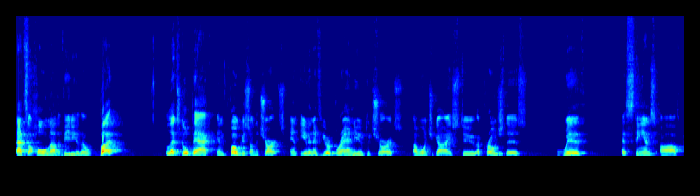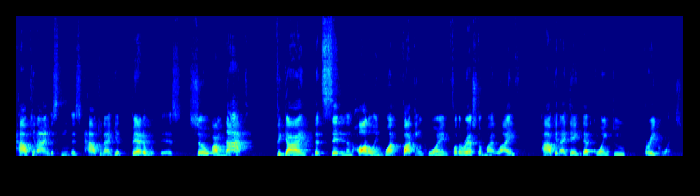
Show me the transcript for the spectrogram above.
That's a whole nother video though. But let's go back and focus on the charts. And even if you're brand new to charts, I want you guys to approach this with a stance of how can I understand this? How can I get better with this? So I'm not the guy that's sitting and hodling one fucking coin for the rest of my life. How can I take that coin to three coins?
